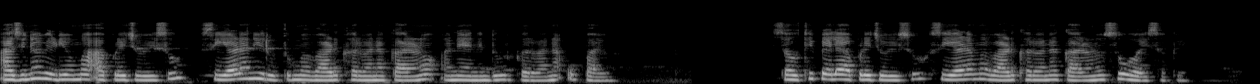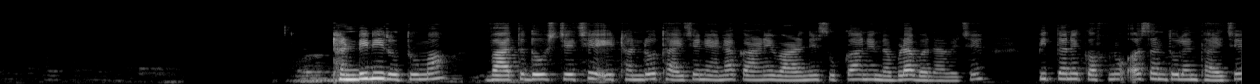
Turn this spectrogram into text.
આજના વિડીયોમાં આપણે જોઈશું શિયાળાની ઋતુમાં વાળ ખરવાના કારણો અને એને દૂર કરવાના ઉપાયો. સૌથી પહેલા આપણે જોઈશું શિયાળામાં વાળ ખરવાના કારણો શું હોઈ શકે. ઠંડીની ઋતુમાં વાત દોષ જે છે એ ઠંડો થાય છે અને એના કારણે વાળને સૂકા અને નબળા બનાવે છે. પિત્ત અને કફનું અસંતુલન થાય છે.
